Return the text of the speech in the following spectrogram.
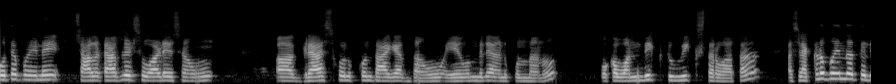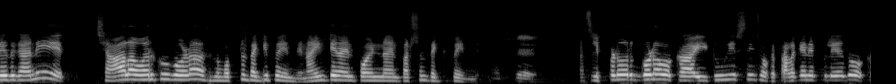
పోతే పోయినాయి చాలా టాబ్లెట్స్ వాడేసాము గ్రాస్ కొనుక్కొని తాగేద్దాము ఏముందిలే అనుకున్నాను. ఒక వన్ వీక్ టూ వీక్స్ తర్వాత అసలు ఎక్కడ పోయిందో తెలియదు కానీ చాలా వరకు కూడా అసలు మొత్తం తగ్గిపోయింది. Ninety nine point nine percent తగ్గిపోయింది అసలు ఇప్పటి వరకు కూడా ఒక ఈ టూ ఇయర్స్ నుంచి ఒక తలకాయ నొప్పి లేదు ఒక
